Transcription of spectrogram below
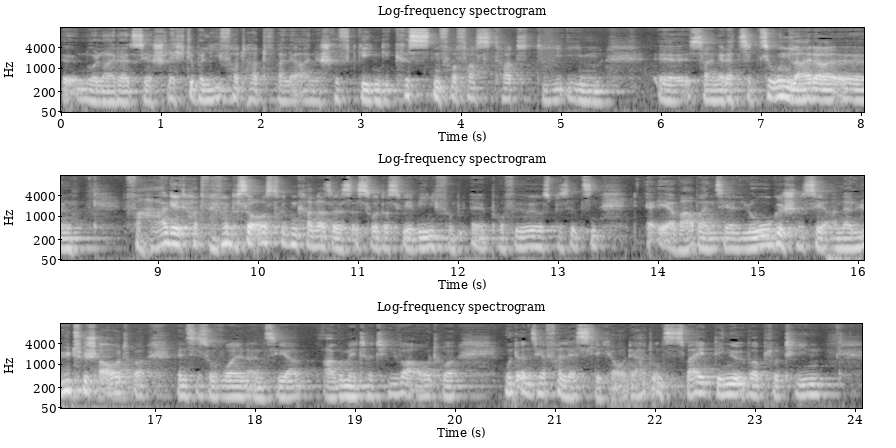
nur leider sehr schlecht überliefert hat, weil er eine Schrift gegen die Christen verfasst hat, die ihm äh, seine Rezeption leider äh, verhagelt hat, wenn man das so ausdrücken kann. Also es ist so, dass wir wenig von äh, Porphyrios besitzen. Er, er, war aber ein sehr logischer, sehr analytischer Autor, wenn Sie so wollen, ein sehr argumentativer Autor und ein sehr verlässlicher. Und er hat uns zwei Dinge über Plotin äh,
